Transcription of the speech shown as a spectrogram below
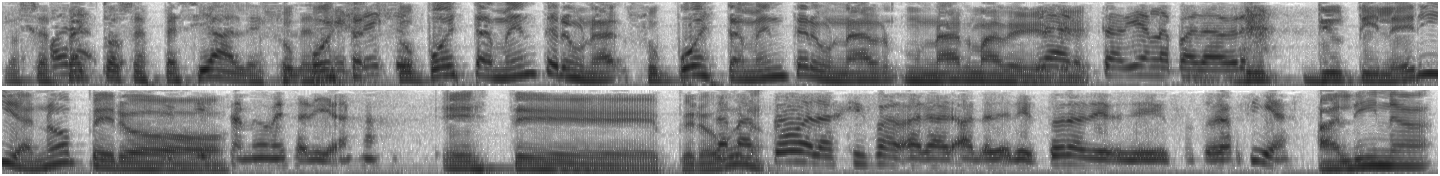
Los Ahora, efectos especiales. Supuesta- Efectos- supuestamente era una supuestamente era un, ar- un arma de, Claro, de- está bien la palabra. de- de utilería, ¿no? Pero Esa no me salía. este, pero la bueno, mató a la jefa, a la, a la directora de, de fotografía. Alina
